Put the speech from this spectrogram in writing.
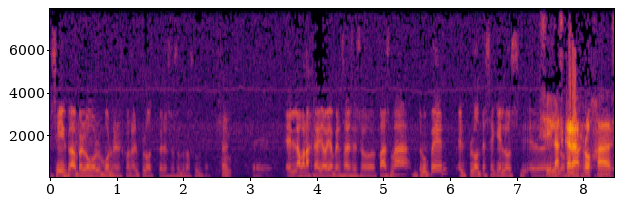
Sí, claro, pero luego lo pones con el plot, pero eso es otro asunto. Eh, en la baraja yo había pensado es eso, Fasma, trooper, el plot ese que los... Eh, sí, las caras rojas.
